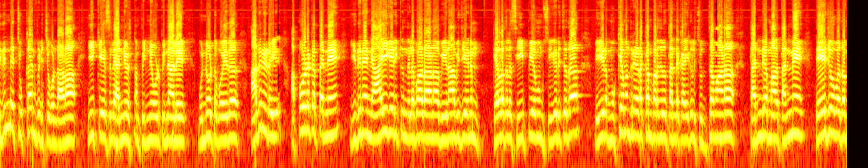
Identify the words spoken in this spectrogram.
ഇതിനെ ചുക്കാൻ പിടിച്ചുകൊണ്ടാണ് ഈ കേസിലെ അന്വേഷണം പിന്നോട് പിന്നാലെ മുന്നോട്ട് പോയത്. അതിനിടയിൽ അപ്പോഴൊക്കെ തന്നെ ഇതിനെ ന്യായീകരിക്കുന്ന നിലപാടാണ് വീണാ വിജയനും കേരളത്തിലെ സി പി എമ്മും സ്വീകരിച്ചത്. മുഖ്യമന്ത്രി അടക്കം പറഞ്ഞത് തന്റെ കൈകൾ ശുദ്ധമാണ്. തന്റെ തന്നെ തേജോവധം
